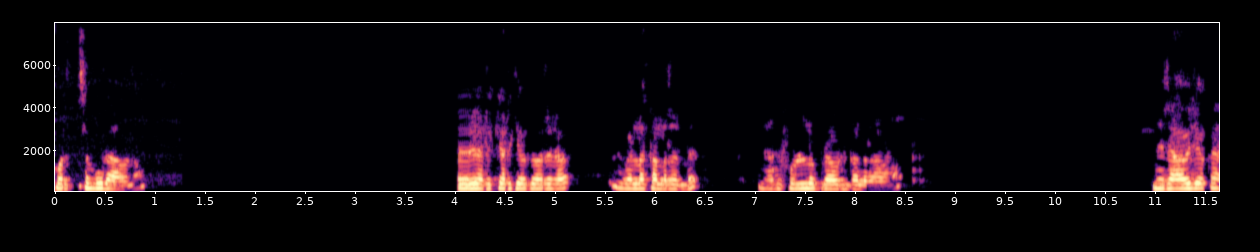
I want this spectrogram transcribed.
കുറച്ചും കൂടെ ആവണം. ഒരു ഇടയ്ക്കിടയ്ക്കൊക്കെ ഓരോ വെള്ള കളറുണ്ട്. അത് ഫുള്ള് ബ്രൗൺ കളറാവണം ഇനി രാവിലെയൊക്കെ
